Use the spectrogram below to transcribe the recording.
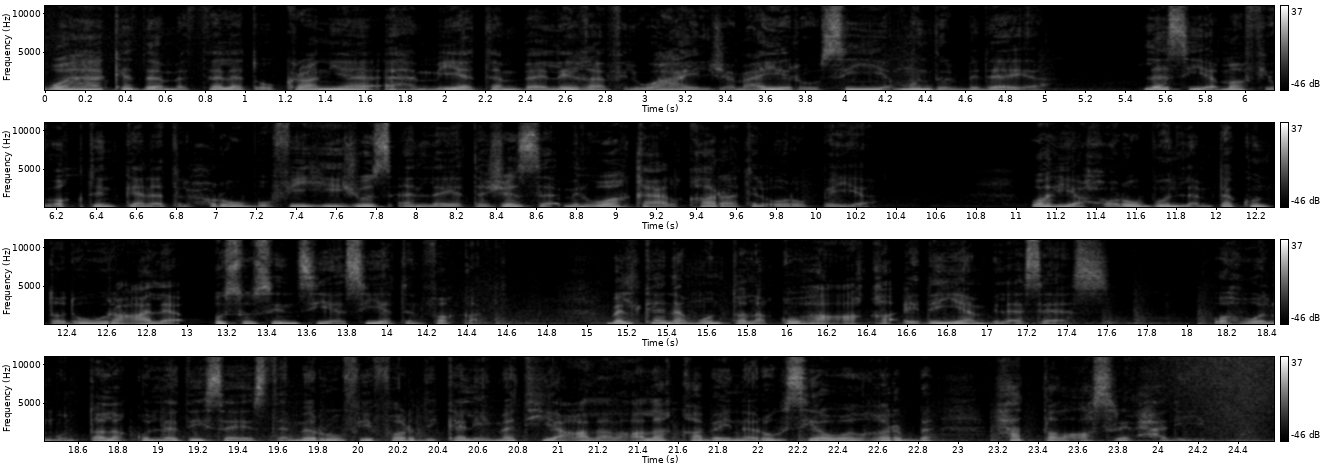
وهكذا مثلت أوكرانيا أهمية بالغة في الوعي الجمعي الروسي منذ البداية. لا سيما في وقت كانت الحروب فيه جزءا لا يتجزأ من واقع القارة الأوروبية. وهي حروب لم تكن تدور على أسس سياسية فقط بل كان منطلقها عقائديا بالأساس. وهو المنطلق الذي سيستمر في فرض كلمته على العلاقة بين روسيا والغرب حتى العصر الحديث.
